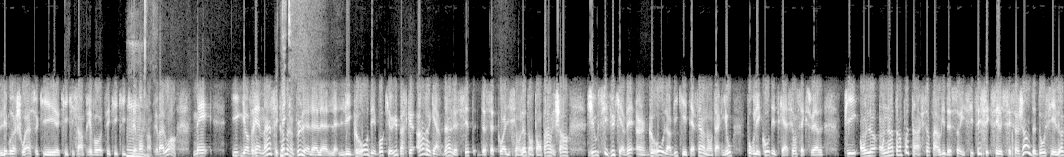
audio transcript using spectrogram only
libre choix ceux qui qui, qui s'en qui, qui, qui mmh. s'en prévaloir. Mais il y a vraiment, c'est comme un peu les gros débats qu'il y a eu, parce que en regardant le site de cette coalition-là dont on parle, Richard, j'ai aussi vu qu'il y avait un gros lobby qui était fait en Ontario pour les cours d'éducation sexuelle. Puis on on n'entend pas tant que ça parler de ça ici. Tu sais, c'est ce genre de dossier-là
